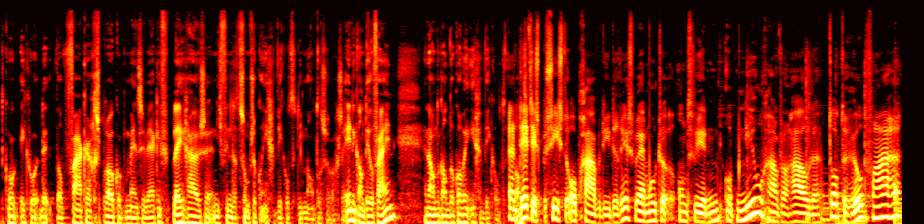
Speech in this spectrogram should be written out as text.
Ik hoor, ik hoor wel vaker gesproken ook mensen werken in verpleeghuizen. En die vinden dat soms ook wel ingewikkeld, die mantelzorg. Dus aan de ene kant heel fijn. En aan de andere kant ook alweer ingewikkeld. En Want- dit is precies de opgave die er is. Wij moeten ons weer opnieuw gaan verhouden tot de hulpvragen.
